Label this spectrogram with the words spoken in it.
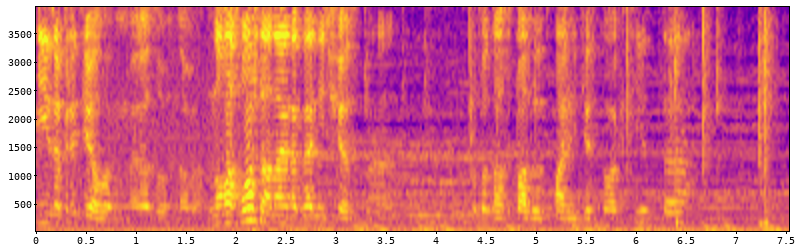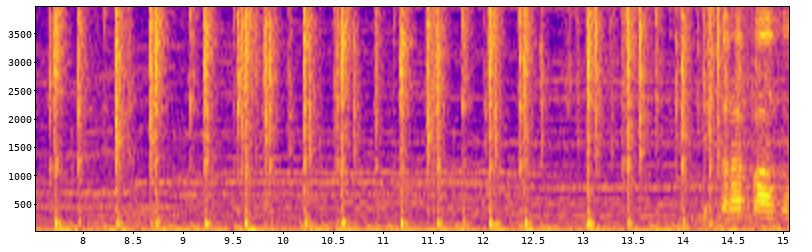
не за пределами разумного. Но, возможно, она иногда нечестная. Тут у нас падают маленькие сталактиты. Фаза.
